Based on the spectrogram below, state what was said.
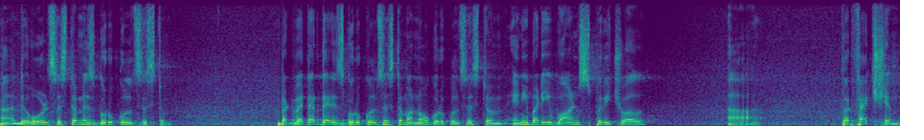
Uh, the old system is Gurukul system. But whether there is Gurukul system or no Gurukul system, anybody wants spiritual uh, perfection,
